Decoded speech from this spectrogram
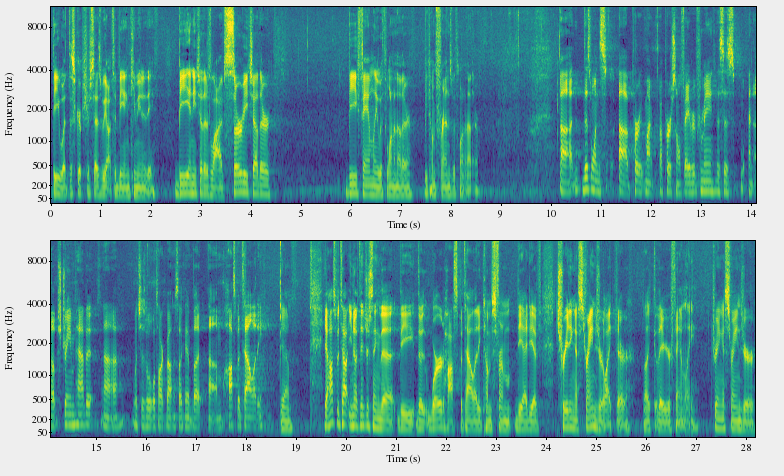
be what the scripture says we ought to be in community. Be in each other's lives, serve each other, be family with one another, become friends with one another. Uh, this one's uh, per, my, a personal favorite for me. This is an upstream habit, uh, which is what we'll talk about in a second, but um, hospitality. Yeah. Yeah, hospitality. You know, it's interesting. The, the, the word hospitality comes from the idea of treating a stranger like they're, like they're your family, treating a stranger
